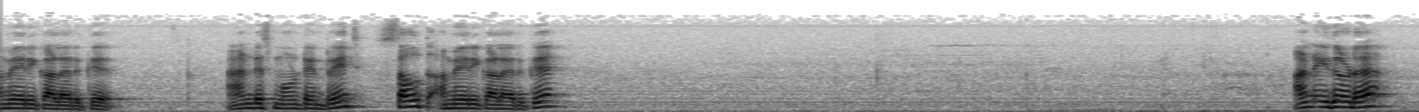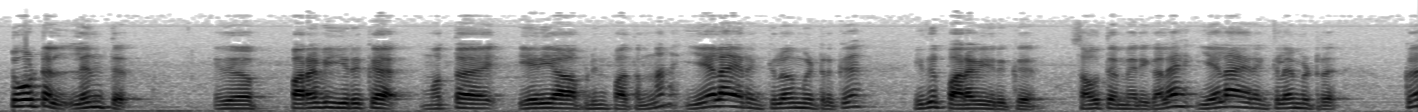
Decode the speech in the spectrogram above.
அமெரிக்காவில் இருக்குது ஆண்டிஸ் மவுண்டைன் ரேஞ்ச் சவுத் அமெரிக்காவில் இருக்குது அண்ட் இதோட டோட்டல் லென்த்து இது பரவி இருக்க மொத்த ஏரியா அப்படின்னு பார்த்தோம்னா ஏழாயிரம் கிலோமீட்டருக்கு இது பரவி இருக்குது சவுத் அமெரிக்காவில் ஏழாயிரம் கிலோமீட்டருக்கு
